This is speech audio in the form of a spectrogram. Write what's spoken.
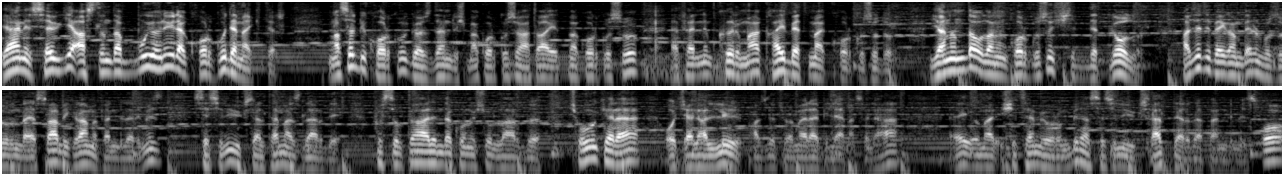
Yani sevgi aslında bu yönüyle korku demektir. Nasıl bir korku? Gözden düşme korkusu, hata etme korkusu, efendim kırma, kaybetme korkusudur. Yanında olanın korkusu şiddetli olur. Hz. Peygamber'in huzurunda Eshab-ı Kiram efendilerimiz sesini yükseltemezlerdi. Fısıltı halinde konuşurlardı. Çoğu kere o celalli Hazreti Ömer'e bile mesela Ey Ömer işitemiyorum biraz sesini yükselt derdi Efendimiz. O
